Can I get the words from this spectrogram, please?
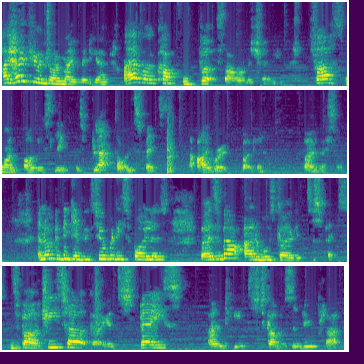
I hope you enjoyed my video. I have a couple books I want to show you. First one, obviously, is Black Dot in Space that I wrote by by myself. I'm not going to give you too many spoilers, but it's about animals going into space. It's about a cheetah going into space, and he discovers a new planet.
